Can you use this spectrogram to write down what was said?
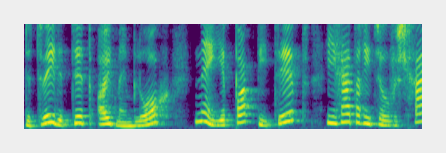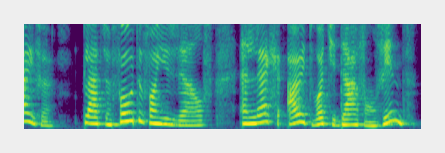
de tweede tip uit mijn blog. Nee, je pakt die tip je gaat daar iets over schrijven. Plaats een foto van jezelf en leg uit wat je daarvan vindt.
